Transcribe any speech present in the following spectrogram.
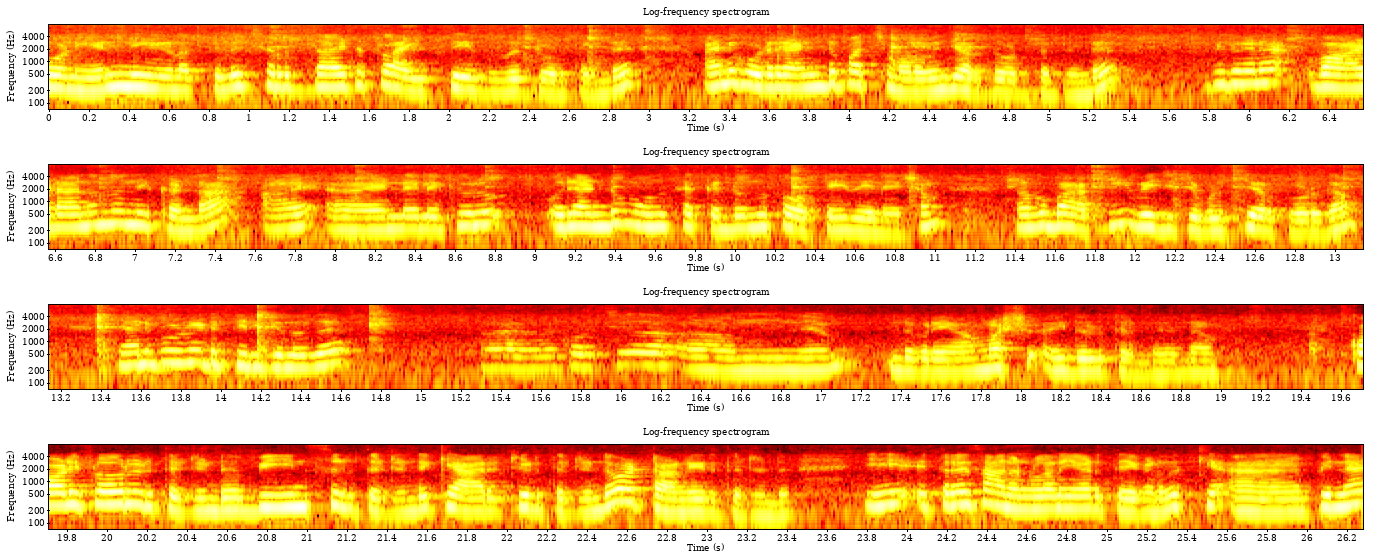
ഓണിയൻ നീളത്തിൽ ചെറുതായിട്ട് സ്ലൈസ് ചെയ്തത് ഇട്ട് കൊടുത്തിട്ടുണ്ട്. അതിന് കൂടെ രണ്ട് പച്ചമുളകും ചേർത്ത് കൊടുത്തിട്ടുണ്ട്. ഇതിങ്ങനെ വാടാനൊന്നും നിൽക്കണ്ട. ആ എണ്ണയിലേക്ക് ഒരു രണ്ട് മൂന്ന് സെക്കൻഡ് ഒന്ന് സോട്ട് ചെയ്തതിന് ശേഷം നമുക്ക് ബാക്കി വെജിറ്റബിൾസ് ചേർത്ത് കൊടുക്കാം. ഞാനിപ്പോൾ ഇവിടെ എടുത്തിരിക്കുന്നത് കുറച്ച് എന്താ പറയുക മഷ് ഇത് എടുത്തിട്ടുണ്ട്. എന്താ കോളിഫ്ലവർ എടുത്തിട്ടുണ്ട് ബീൻസ് എടുത്തിട്ടുണ്ട് ക്യാരറ്റ് എടുത്തിട്ടുണ്ട് വട്ടാണി എടുത്തിട്ടുണ്ട്. ഈ ഇത്രയും സാധനങ്ങളാണ് ഞാൻ എടുത്തേക്കുന്നത് പിന്നെ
